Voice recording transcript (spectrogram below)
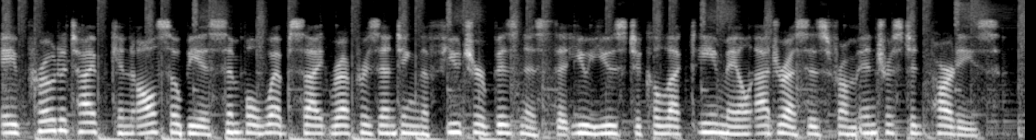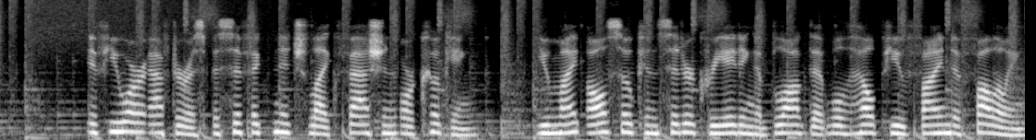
A prototype can also be a simple website representing the future business that you use to collect email addresses from interested parties. If you are after a specific niche like fashion or cooking, you might also consider creating a blog that will help you find a following,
